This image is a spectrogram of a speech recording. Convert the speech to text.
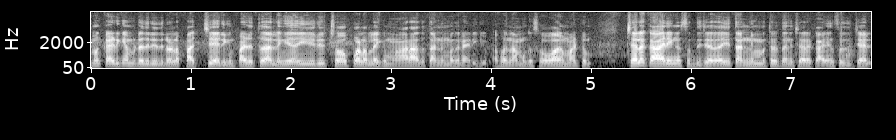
നമുക്ക് കഴിക്കാൻ പറ്റാത്ത രീതിയിലുള്ള പച്ചയായിരിക്കും. പഴുത്ത അല്ലെങ്കിൽ ഈ ഒരു ചുവപ്പ് കളറിലേക്ക് മാറാത്ത തണ്ണിമത്തനായിരിക്കും. അപ്പോൾ നമുക്ക് സ്വാഭാവികമായിട്ടും ചില കാര്യങ്ങൾ ശ്രദ്ധിച്ചാൽ അതായത് ഈ തണ്ണിമത്തിൽ തന്നെ ചില കാര്യങ്ങൾ ശ്രദ്ധിച്ചാൽ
